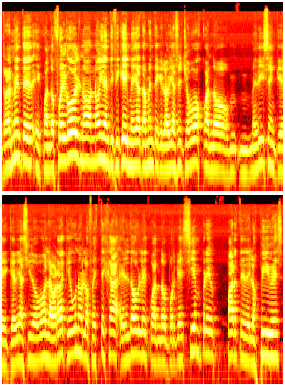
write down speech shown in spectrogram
realmente, eh, cuando fue el gol, no, no identifiqué inmediatamente que lo habías hecho vos. Cuando me dicen que, había sido vos, la verdad que uno lo festeja el doble cuando, porque siempre parte de los pibes,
